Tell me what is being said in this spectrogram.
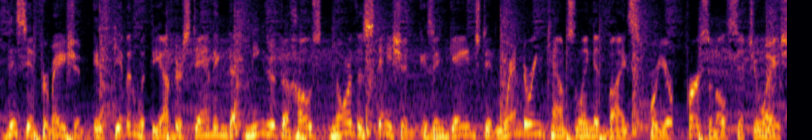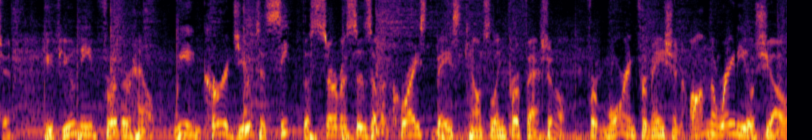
This information is given with the understanding that neither the host nor the station is engaged in rendering counseling advice for your personal situation. If you need further help, we encourage you to seek the services of a Christ based counseling professional. For more information on the radio show,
